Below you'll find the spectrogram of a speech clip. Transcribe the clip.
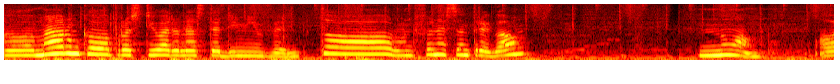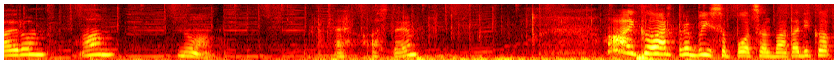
Uh, mai aruncă prostioarele astea din inventar. Un FNS întreg am. Nu am. Iron am. Nu am. Eh, asta e. Hai că ar trebui să pot să-l bat, adică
